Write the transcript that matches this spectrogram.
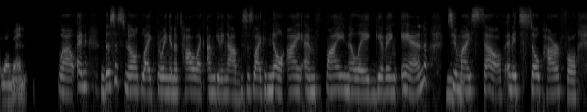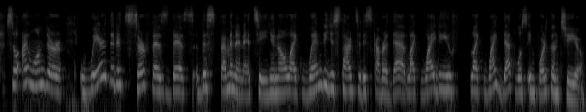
moment. Wow. And this is not like throwing in a towel, like I'm giving up. This is like, no, I am finally giving in mm-hmm. to myself. And it's so powerful. So I wonder where did it surface this this femininity? You know, like when did you start to discover that? Like why do you like why that was important to you?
